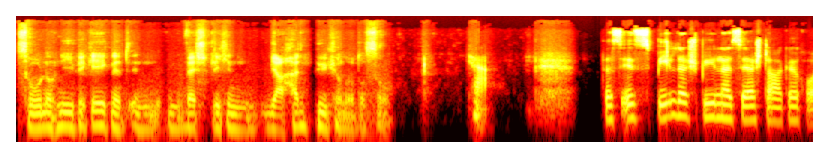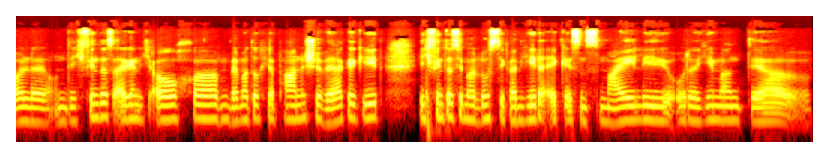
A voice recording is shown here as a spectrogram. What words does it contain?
so noch nie begegnet in, in westlichen ja, Handbüchern oder so. Ja, das ist, Bilder spielen eine sehr starke Rolle. Und ich finde das eigentlich auch, ähm, wenn man durch japanische Werke geht, ich finde das immer lustig. An jeder Ecke ist ein Smiley oder jemand, der,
